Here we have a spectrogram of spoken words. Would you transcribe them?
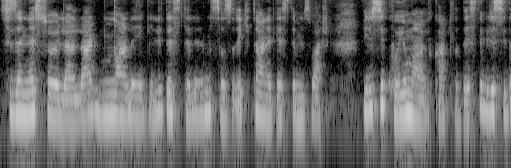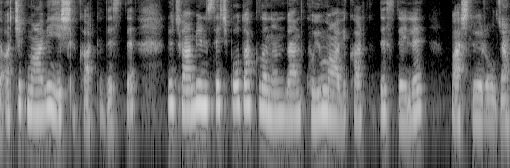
size ne söylerler bunlarla ilgili destelerimiz hazır. İki tane destemiz var. Birisi koyu mavi kartlı deste, birisi de açık mavi yeşil kartlı deste. Lütfen birini seçip odaklanın. Ben koyu mavi kartlı desteyle başlıyor olacağım.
